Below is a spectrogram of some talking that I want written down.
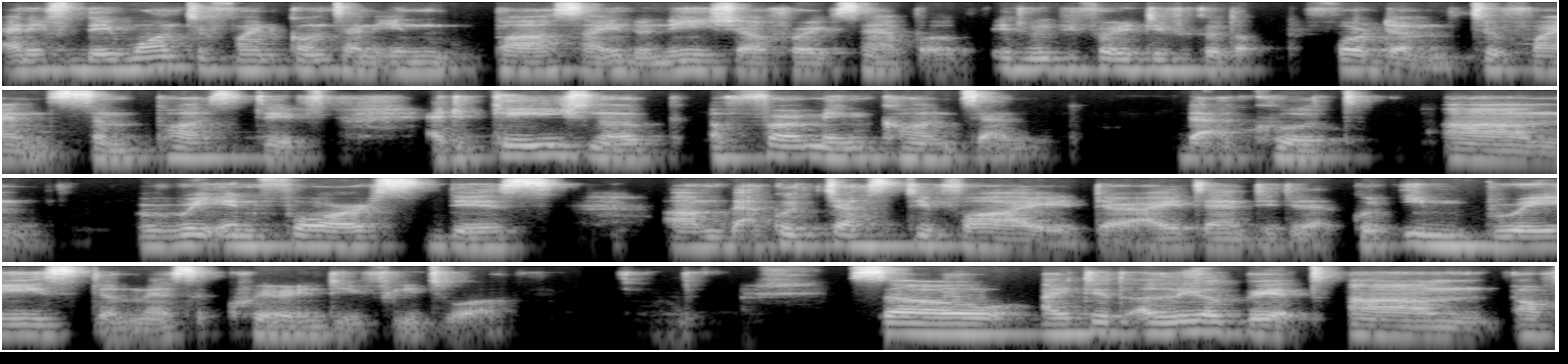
And if they want to find content in Bahasa Indonesia, for example, it will be very difficult for them to find some positive, educational, affirming content that could um, reinforce this, um, that could justify their identity, that could embrace them as a queer individual. So I did a little bit um, of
